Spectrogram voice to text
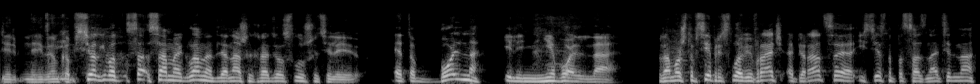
ребенка. Все-таки вот самое главное для наших радиослушателей, это больно или не больно? Потому что все при слове врач, операция, естественно, подсознательно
